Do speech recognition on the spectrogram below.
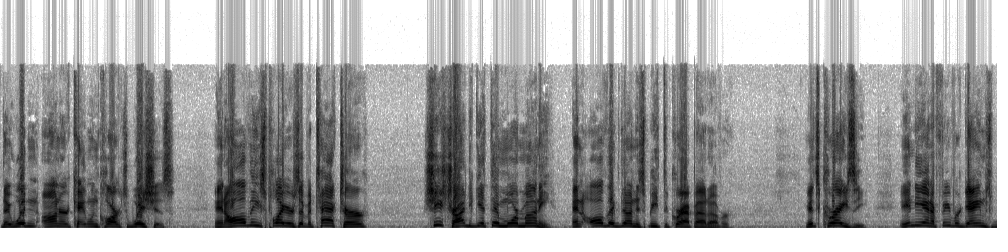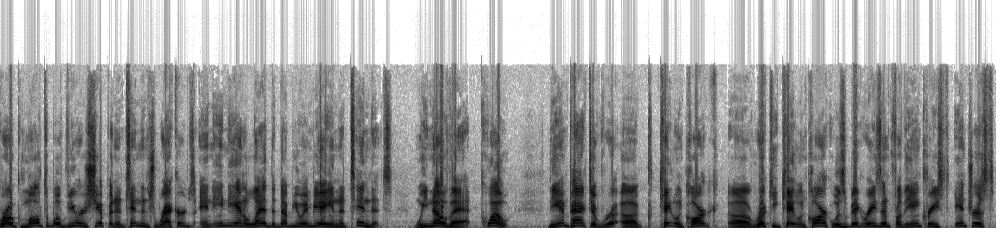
They wouldn't honor Caitlin Clark's wishes. And all these players have attacked her. She's tried to get them more money. And all they've done is beat the crap out of her. It's crazy. Indiana Fever games broke multiple viewership and attendance records, and Indiana led the WNBA in attendance. We know that. Quote, the impact of uh, Caitlin Clark, uh, rookie Caitlin Clark, was a big reason for the increased interest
